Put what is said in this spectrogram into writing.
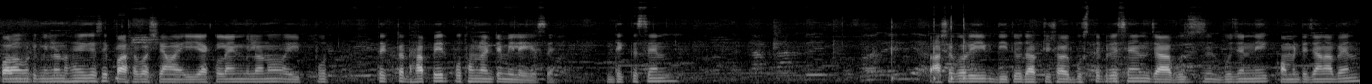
কণার মিলন হয়ে গেছে, পাশাপাশি আমার এই এক লাইন মিলানো এই প্রত্যেকটা ধাপের প্রথম লাইনটা মিলে গেছে। দেখতেছেন? আশা করি দ্বিতীয় ধাপটি সবাই বুঝতে পেরেছেন। যা বুঝ- বুঝেননি, কমেন্টে জানাবেন।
